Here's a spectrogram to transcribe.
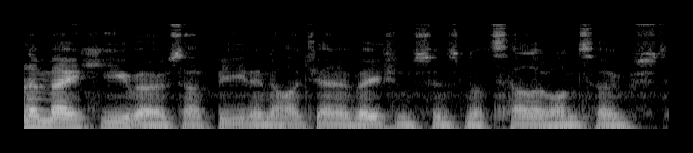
Anime heroes have been in our generation since Nutella on toast.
